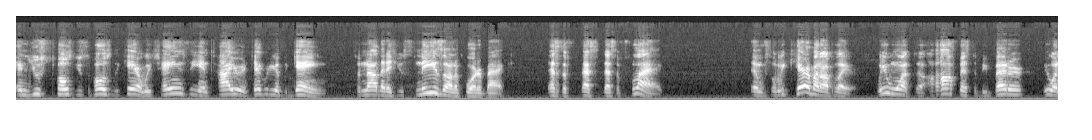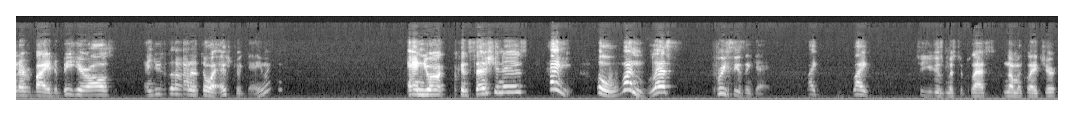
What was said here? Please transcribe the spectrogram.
and you supposed you supposedly care. We changed the entire integrity of the game, so now that if you sneeze on a quarterback, that's a that's that's a flag. And so we care about our players. We want the offense to be better. We want everybody to be here all and you're gonna throw an extra game in? And your concession is, hey, well, one less preseason game. Like like to use Mr. Platt's nomenclature,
